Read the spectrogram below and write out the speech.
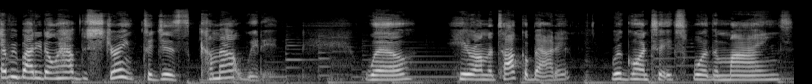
Everybody don't have the strength to just come out with it. Well, here on the Talk About It, we're going to explore the minds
